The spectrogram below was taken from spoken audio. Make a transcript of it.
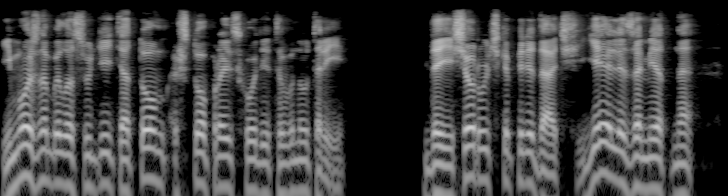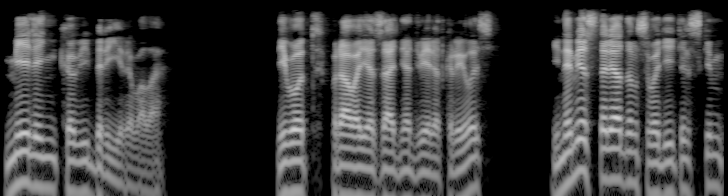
и можно было судить о том, что происходит внутри да еще ручка передач еле заметно меленько вибрировала. И вот правая задняя дверь открылась, и на место рядом с водительским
